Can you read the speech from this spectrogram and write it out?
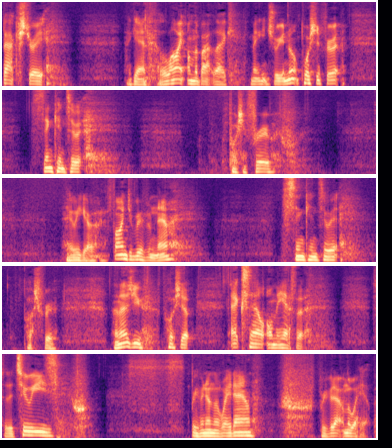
back straight. Again, light on the back leg, making sure you're not pushing through it. Sink into it. Pushing through. There we go. Find your rhythm now. Sink into it. Push through. And as you push up, exhale on the effort. So the two E's, breathing on the way down, breathe it out on the way up.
